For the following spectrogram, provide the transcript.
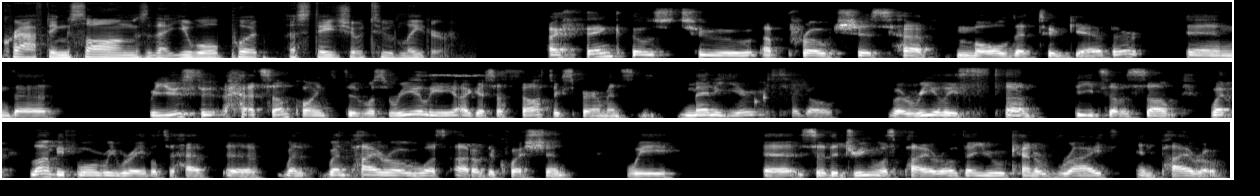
crafting songs that you will put a stage show to later? I think those two approaches have molded together in that we used to, at some point, it was really, I guess, a thought experiment many years ago where really some beats of a song. When long before we were able to have uh, when when pyro was out of the question, we uh, so the dream was pyro. Then you kind of write in pyro,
